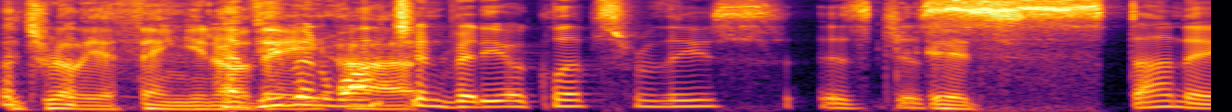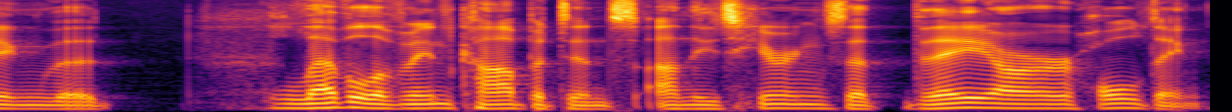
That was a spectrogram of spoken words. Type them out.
it's really a thing. You know, Have you they, been uh, watching video clips from these? It's just It's- stunning the level of incompetence on these hearings that they are holding.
